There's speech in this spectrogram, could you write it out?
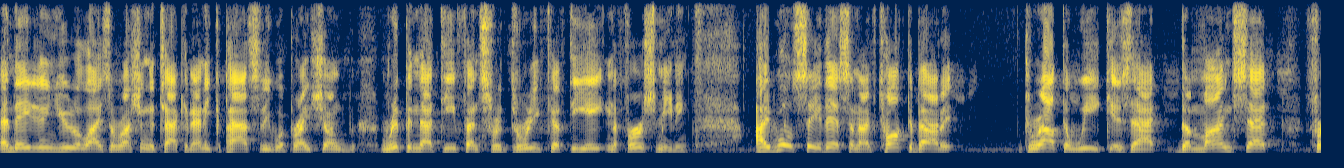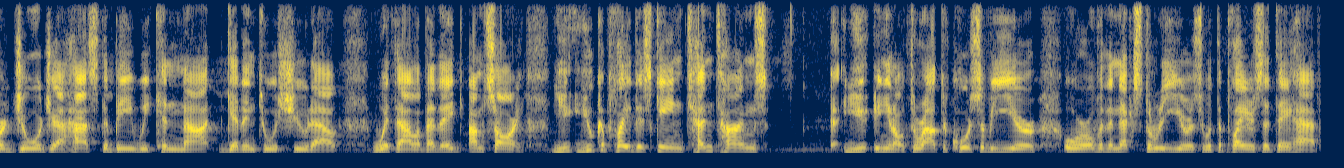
and they didn't utilize the rushing attack in any capacity. With Bryce Young ripping that defense for 358 in the first meeting. I will say this, and I've talked about it throughout the week is that the mindset for Georgia has to be we cannot get into a shootout with Alabama. They, I'm sorry. You you could play this game 10 times you you know throughout the course of a year or over the next three years with the players that they have,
